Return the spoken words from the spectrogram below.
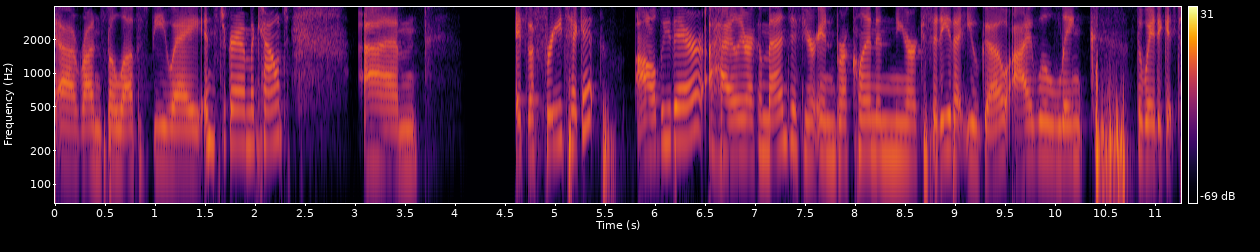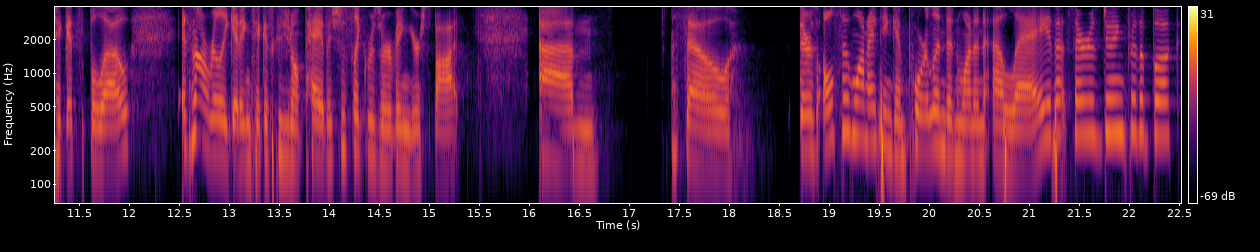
uh, runs the Loves B-Way Instagram account. Um, it's a free ticket. I'll be there. I highly recommend if you're in Brooklyn and New York City that you go. I will link the way to get tickets below. It's not really getting tickets because you don't pay, but it's just like reserving your spot. Um, so there's also one I think in Portland and one in LA that Sarah's doing for the book.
